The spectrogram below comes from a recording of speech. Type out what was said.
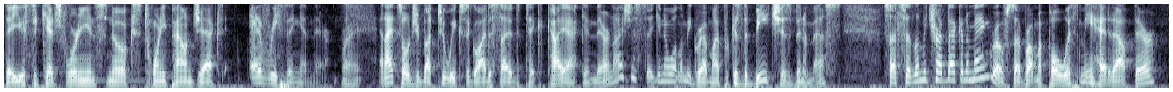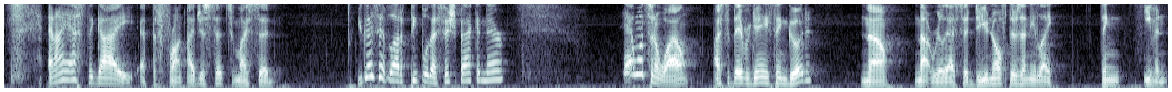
They used to catch 40 inch snooks, 20 pound jacks, everything in there. Right. And I told you about two weeks ago, I decided to take a kayak in there, and I just said, you know what, let me grab my because the beach has been a mess. So I said, let me try back in the mangrove. So I brought my pole with me, headed out there, and I asked the guy at the front. I just said to him, I said, "You guys have a lot of people that fish back in there?" Yeah, once in a while. I said, "They ever get anything good?" No, not really. I said, "Do you know if there's any like thing even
